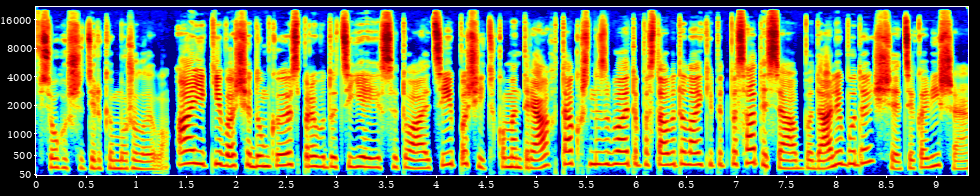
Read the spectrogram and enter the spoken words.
всього, що тільки можливо. А які ваші думки з приводу цієї ситуації? Пишіть в коментарях. Також не забувайте поставити лайк і підписатися, бо далі буде ще цікавіше.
